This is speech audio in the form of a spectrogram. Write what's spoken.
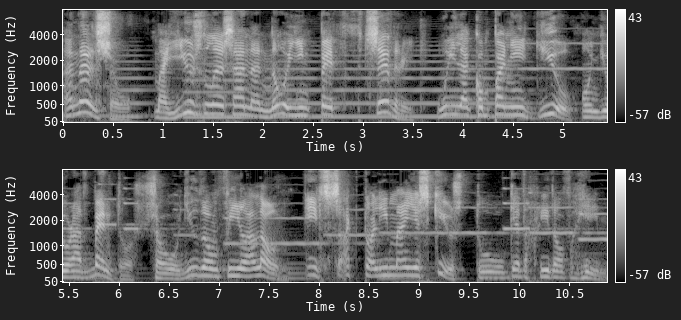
And also, my useless and annoying pet Cedric will accompany you on your adventures so you don't feel alone. It's actually my excuse to get rid of him.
